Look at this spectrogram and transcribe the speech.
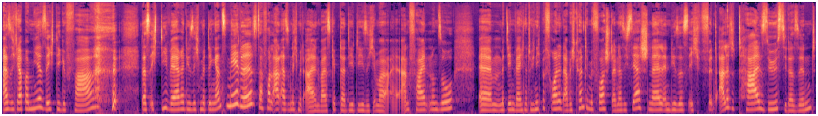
Also ich glaube, bei mir sehe ich die Gefahr, dass ich die wäre, die sich mit den ganzen Mädels da voll an, also nicht mit allen, weil es gibt da die, die sich immer äh, anfeinden und so. Ähm, mit denen wäre ich natürlich nicht befreundet, aber ich könnte mir vorstellen, dass ich sehr schnell in dieses, ich finde alle total süß, die da sind,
